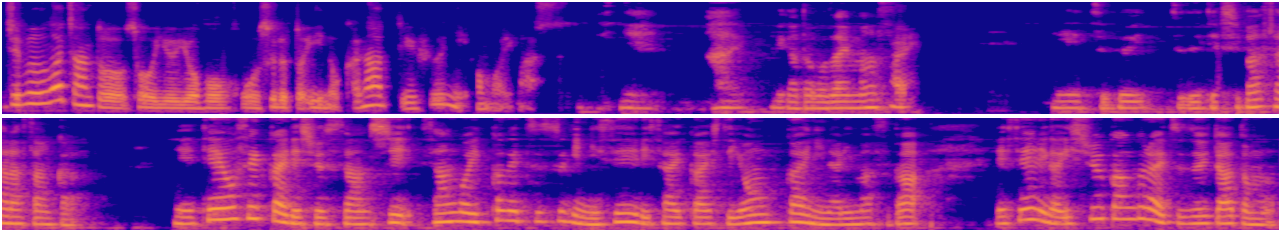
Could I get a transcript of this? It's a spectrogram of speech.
自分はちゃんとそういう予防法をするといいのかなっていうふうに思います。ね。はい、ありがとうございます。はいえー続い続いて、柴原さんから。えー帝王切開で出産し、産後1ヶ月過ぎに生理再開して4回になりますが、えー生理が1週間ぐらい続いた後も、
